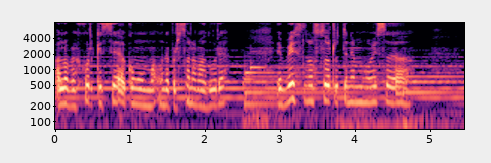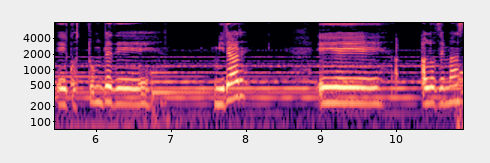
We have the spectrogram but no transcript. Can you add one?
a lo mejor que sea como una persona madura. En vez nosotros tenemos esa eh, costumbre de mirar eh, a los demás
